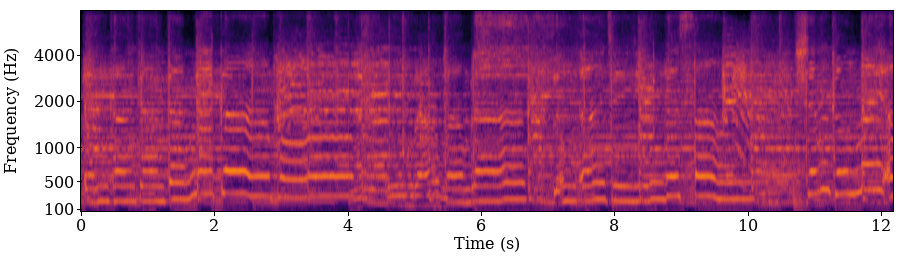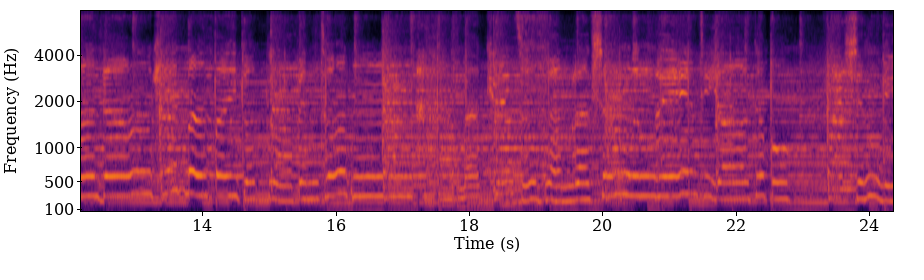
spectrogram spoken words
เป็นทางการแต่ไม่กล้าพอเรื่องราวความรักลงเอยจะยิ้มหรือเศร้าฉันก็ไม่อาจเดาคิดมากไปก็กลัวเป็นทุกข์มากขึ้นทุกวันรักฉันมันเรียนที่ยอดกระปุกฉันมี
